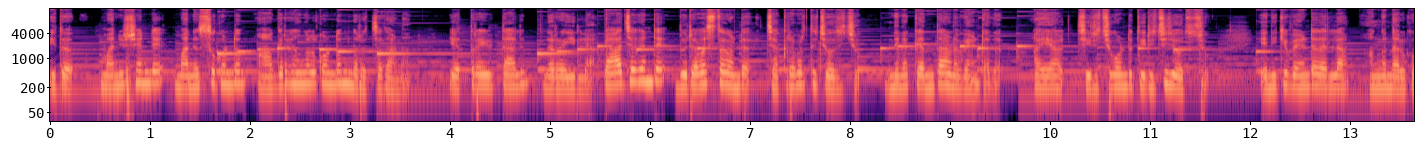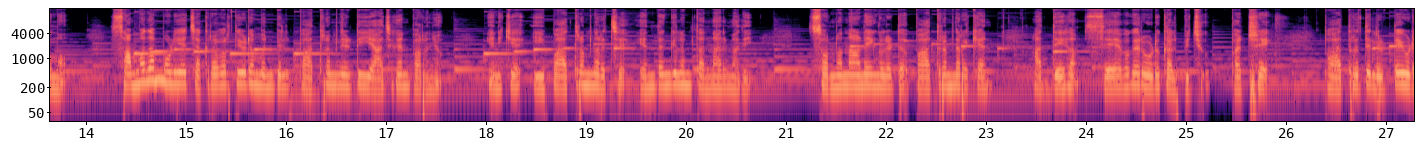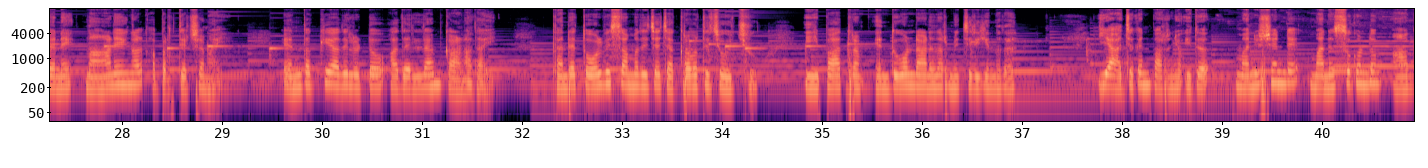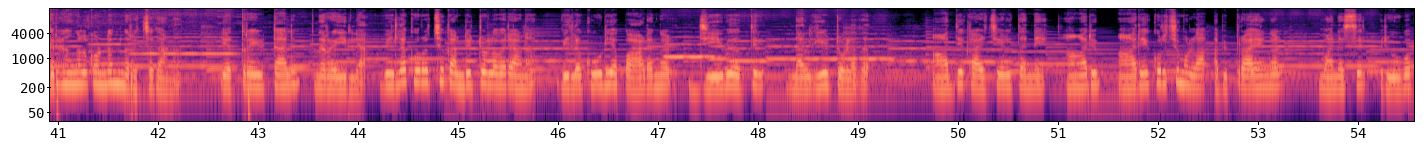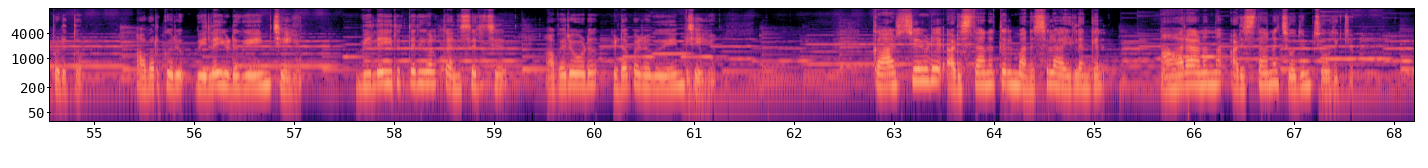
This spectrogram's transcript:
ഇത് മനുഷ്യന്റെ മനസ്സുകൊണ്ടും ആഗ്രഹങ്ങൾ കൊണ്ടും നിറച്ചതാണ്. എത്രയിട്ടാലും നിറയില്ല. രാജകന്റെ ദുരവസ്ഥ കണ്ട് ചക്രവർത്തി ചോദിച്ചു നിനക്കെന്താണ് വേണ്ടത്? അയാൾ ചിരിച്ചുകൊണ്ട് തിരിച്ചു ചോദിച്ചു എനിക്ക് വേണ്ടതെല്ലാം അങ്ങ് നൽകുമോ? സമ്മതം മൂളിയ ചക്രവർത്തിയുടെ മുൻപിൽ പാത്രം നീട്ടി യാചകൻ പറഞ്ഞു എനിക്ക് ഈ പാത്രം നിറച്ച് എന്തെങ്കിലും തന്നാൽ മതി. സ്വർണ നാണയങ്ങളിട്ട് പാത്രം നിറയ്ക്കാൻ അദ്ദേഹം സേവകരോട് കൽപ്പിച്ചു. പക്ഷേ പാത്രത്തിലിട്ടയുടനെ നാണയങ്ങൾ അപ്രത്യക്ഷമായി. എന്തൊക്കെ അതിലിട്ടോ അതെല്ലാം കാണാതായി. തന്റെ തോൽവി സമ്മതിച്ച ചക്രവർത്തി ചോദിച്ചു ഈ പാത്രം എന്തുകൊണ്ടാണ് നിർമ്മിച്ചിരിക്കുന്നത്? യാചകൻ പറഞ്ഞു ഇത് മനുഷ്യന്റെ മനസ്സുകൊണ്ടും ആഗ്രഹങ്ങൾ കൊണ്ടും നിറച്ചതാണ്. എത്രയിട്ടാലും നിറയില്ല. വില കുറച്ച് കണ്ടിട്ടുള്ളവരാണ് വില കൂടിയ പാഠങ്ങൾ ജീവിതത്തിൽ നൽകിയിട്ടുള്ളത്. ആദ്യ കാഴ്ചയിൽ തന്നെ ആരും ആരെക്കുറിച്ചുമുള്ള അഭിപ്രായങ്ങൾ മനസ്സിൽ രൂപപ്പെടുത്തും. അവർക്കൊരു വിലയിടുകയും ചെയ്യും. വിലയിരുത്തലുകൾക്കനുസരിച്ച് അവരോട് ഇടപഴകുകയും ചെയ്യും. കാഴ്ചയുടെ അടിസ്ഥാനത്തിൽ മനസ്സിലായില്ലെങ്കിൽ ആരാണെന്ന അടിസ്ഥാന ചോദ്യം ചോദിക്കും.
